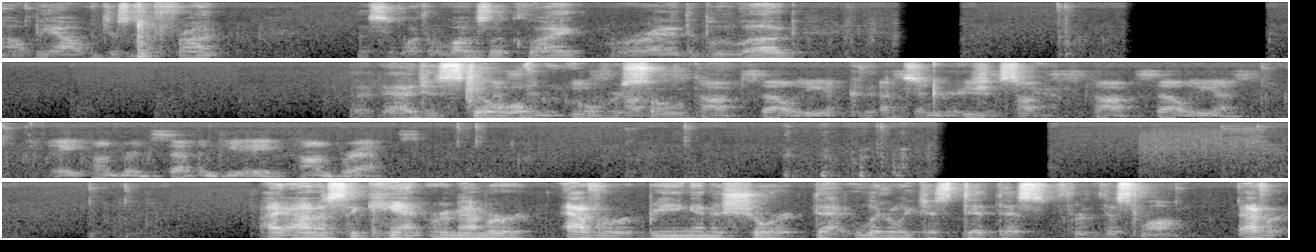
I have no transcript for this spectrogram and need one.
I'll be out just in front. This is what the lugs look like. Right at the blue lug. That edge is still over, oversold. Stock sell ES, Goodness gracious, man. stock sell ES, 878 contracts. I honestly can't remember ever being in a short that literally just did this for this long. Ever.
